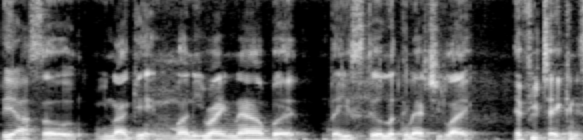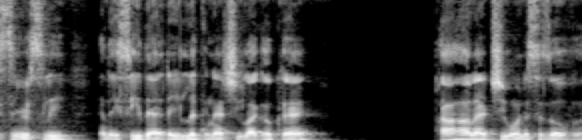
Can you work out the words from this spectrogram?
Yeah. So you're not getting money right now, but they still looking at you like if you're taking it seriously, and they see that they're looking at you like, okay, I'll holler at you when this is over.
